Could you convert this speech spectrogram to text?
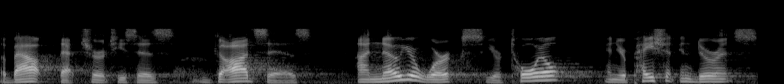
About that church, he says, God says, I know your works, your toil, and your patient endurance,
